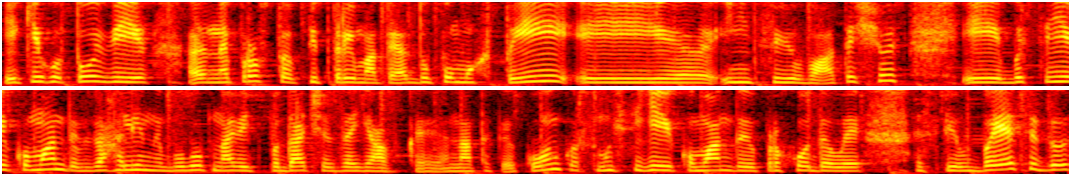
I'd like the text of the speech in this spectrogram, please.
які готові е, не просто підтримати, а допомогти і ініціювати щось. І без цієї команди взагалі не було б навіть подачі заявки на такий конкурс. Ми всією командою проходили співбесіду.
